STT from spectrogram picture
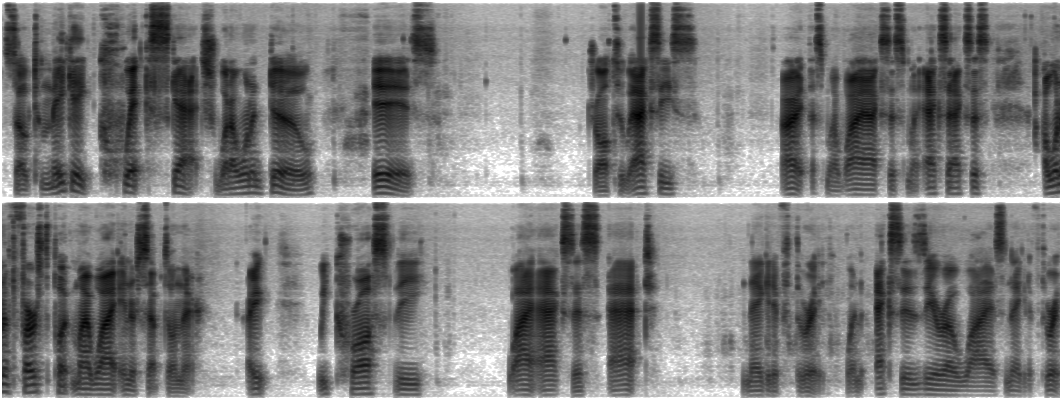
So to make a quick sketch, what I want to do is draw two axes. All right, that's my y-axis, my x-axis. I want to first put my y-intercept on there, right? We cross the y-axis at negative 3. When x is 0, y is negative 3.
